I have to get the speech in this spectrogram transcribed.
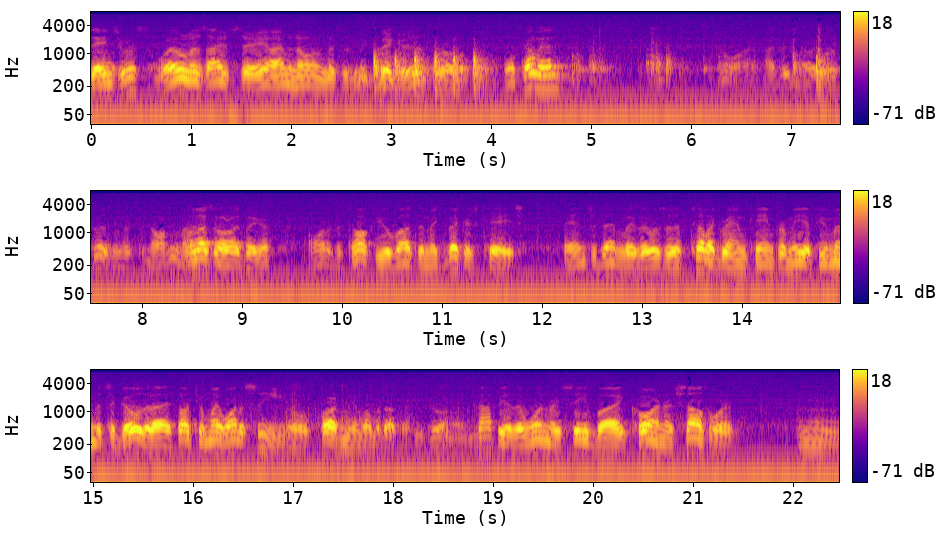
dangerous? Well, as I say, I'm known Mrs. McVickers, so. Well, come in. Oh, I, I didn't know you were busy, Mr. Norton. Well, that's all right, Baker. I wanted to talk to you about the McVickers case. Incidentally, there was a telegram came for me a few minutes ago that I thought you might want to see. Oh, pardon me a moment, Doctor. Sure. Copy of the one received by Coroner Southworth. Hmm.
